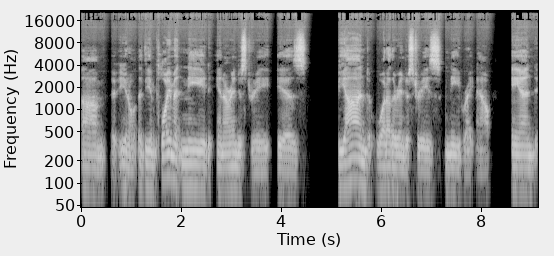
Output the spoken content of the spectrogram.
Um, you know, the employment need in our industry is beyond what other industries need right now. And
